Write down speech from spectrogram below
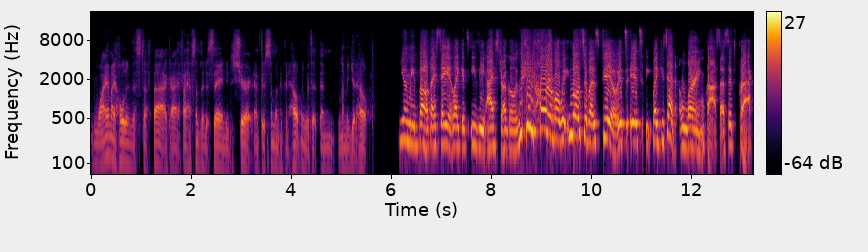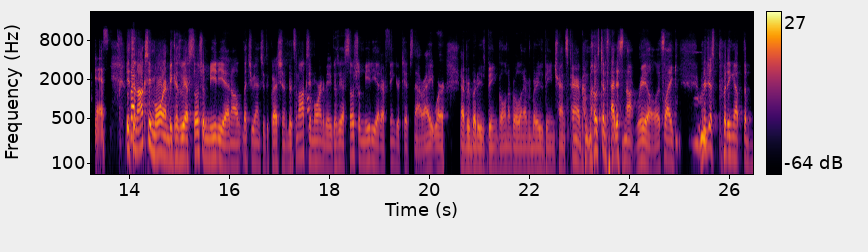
why am i holding this stuff back? I, if i have something to say i need to share it. And if there's someone who can help me with it then let me get help you and me both. I say it like it's easy. I struggle with being vulnerable. We, most of us do. It's it's like you said, a learning process. It's practice. It's but, an oxymoron because we have social media, and I'll let you answer the question. But it's an oxymoron to me because we have social media at our fingertips now, right? Where everybody's being vulnerable and everybody's being transparent, but most of that is not real. It's like we're mm-hmm. just putting up the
